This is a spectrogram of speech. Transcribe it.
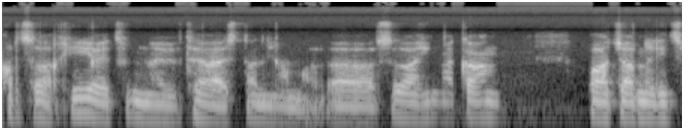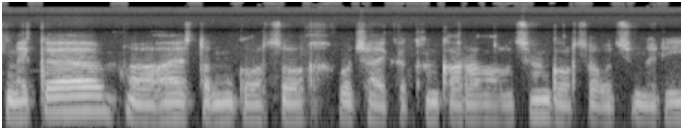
Արցախի, այդպես նաեւ թե Հայաստանի համար։ Սա հիմնական պատճառներից մեկը Հայաստանում գործող ոչ հայկական կառավարության գործողությունների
